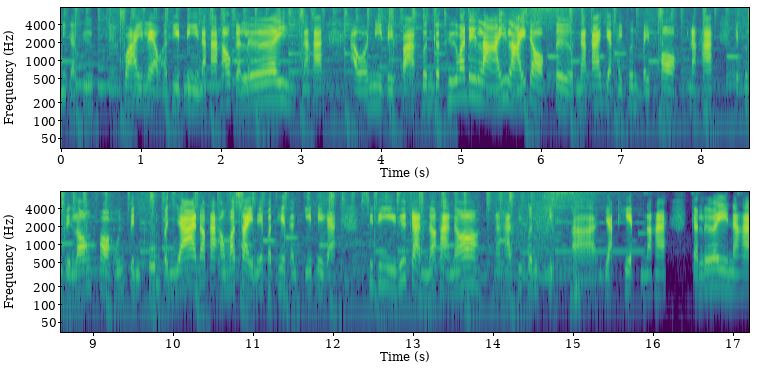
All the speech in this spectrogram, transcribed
นี่ก็คือไหว้แล้วอาทิตย์นี้นะคะเฮาก็เลยนะคะ เอาอันนี้ไปฝากเพิ่นก็ถือว่าได้หลายหลายดอกเติบนะคะ อยากให้เพิ่นไปเพาะนะคะ ให้เพิ่นไปลองเพาะมันเป็นภูมิปัญญาเนาะค่ะเอามาใส่ในประเทศอังกฤษนี่ก็สิดีคือกันเนาะค่ะเนาะนะคะ ที่เพิ่นคิดอ่าอยากเฮ็ดนะคะก็เลยนะคะ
